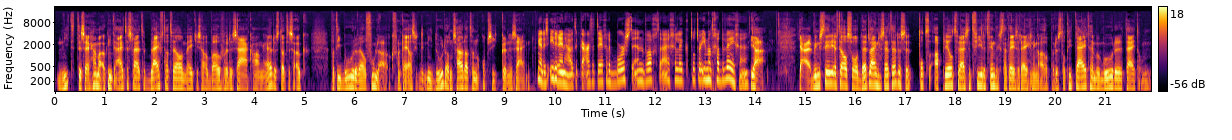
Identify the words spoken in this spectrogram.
niet te zeggen, maar ook niet uit te sluiten, blijft dat wel een beetje zo boven de zaak hangen. Hè? Dus dat is ook wat die boeren wel voelen ook. Van oké, als ik dit niet doe, dan zou dat een optie kunnen zijn. Ja, dus iedereen houdt de kaarten tegen de borst en wacht eigenlijk tot er iemand gaat bewegen. Ja, ja het ministerie heeft wel een soort deadline gezet. Hè? Dus tot april 2024 staat deze regeling open. Dus tot die tijd hebben boeren de tijd om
